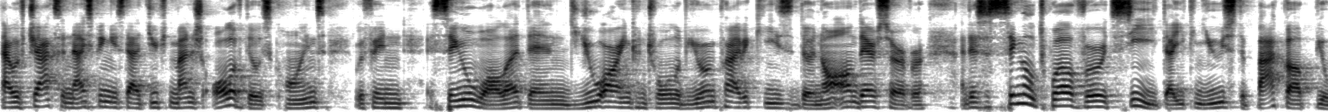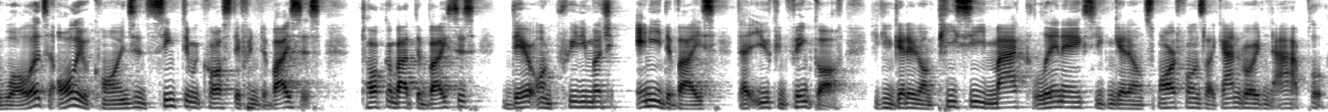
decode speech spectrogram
Now, with Jaxx, the nice thing is that you can manage all of those coins within a single wallet and you are in control of your own private keys. They're not on their server. And there's a single 12 word seed that you can use to back up your wallet, all your coins, and sync them across different devices. Talking about devices, they're on pretty much any device that you can think of. You can get it on PC, Mac, Linux, you can get it on smartphones like Android and Apple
